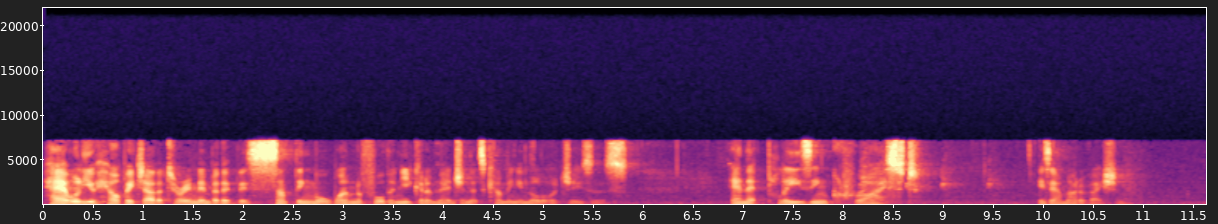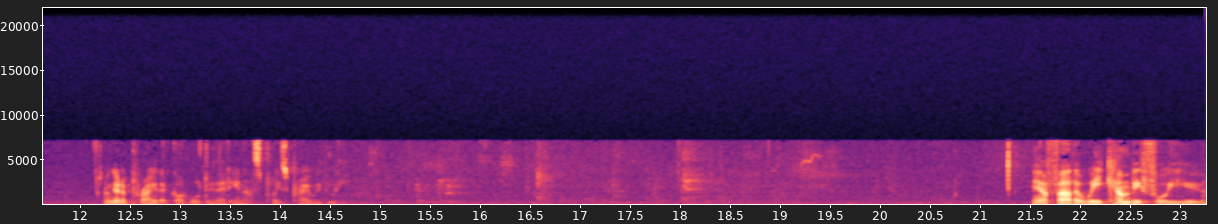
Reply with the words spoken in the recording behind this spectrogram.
How will you help each other to remember that there's something more wonderful than you can imagine that's coming in the Lord Jesus? And that pleasing Christ is our motivation. I'm going to pray that God will do that in us. Please pray with me. Now, Father, we come before you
